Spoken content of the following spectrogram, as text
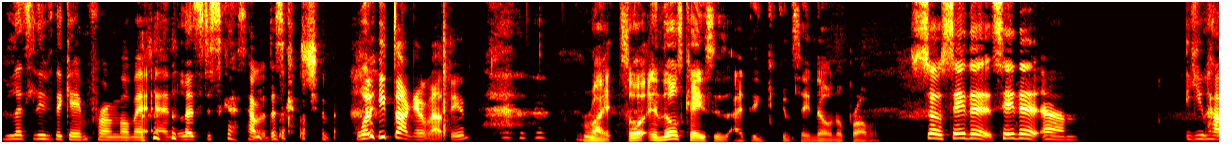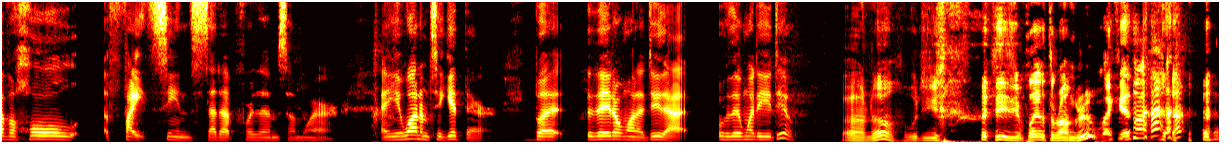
let's leave the game for a moment and let's discuss have a discussion. what are you talking about, dude? Right. So in those cases, I think you can say no, no problem. So say that say that um you have a whole fight scene set up for them somewhere and you want them to get there, but they don't want to do that. Well, then what do you do? Oh no! What do you? you play with the wrong group, I guess.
